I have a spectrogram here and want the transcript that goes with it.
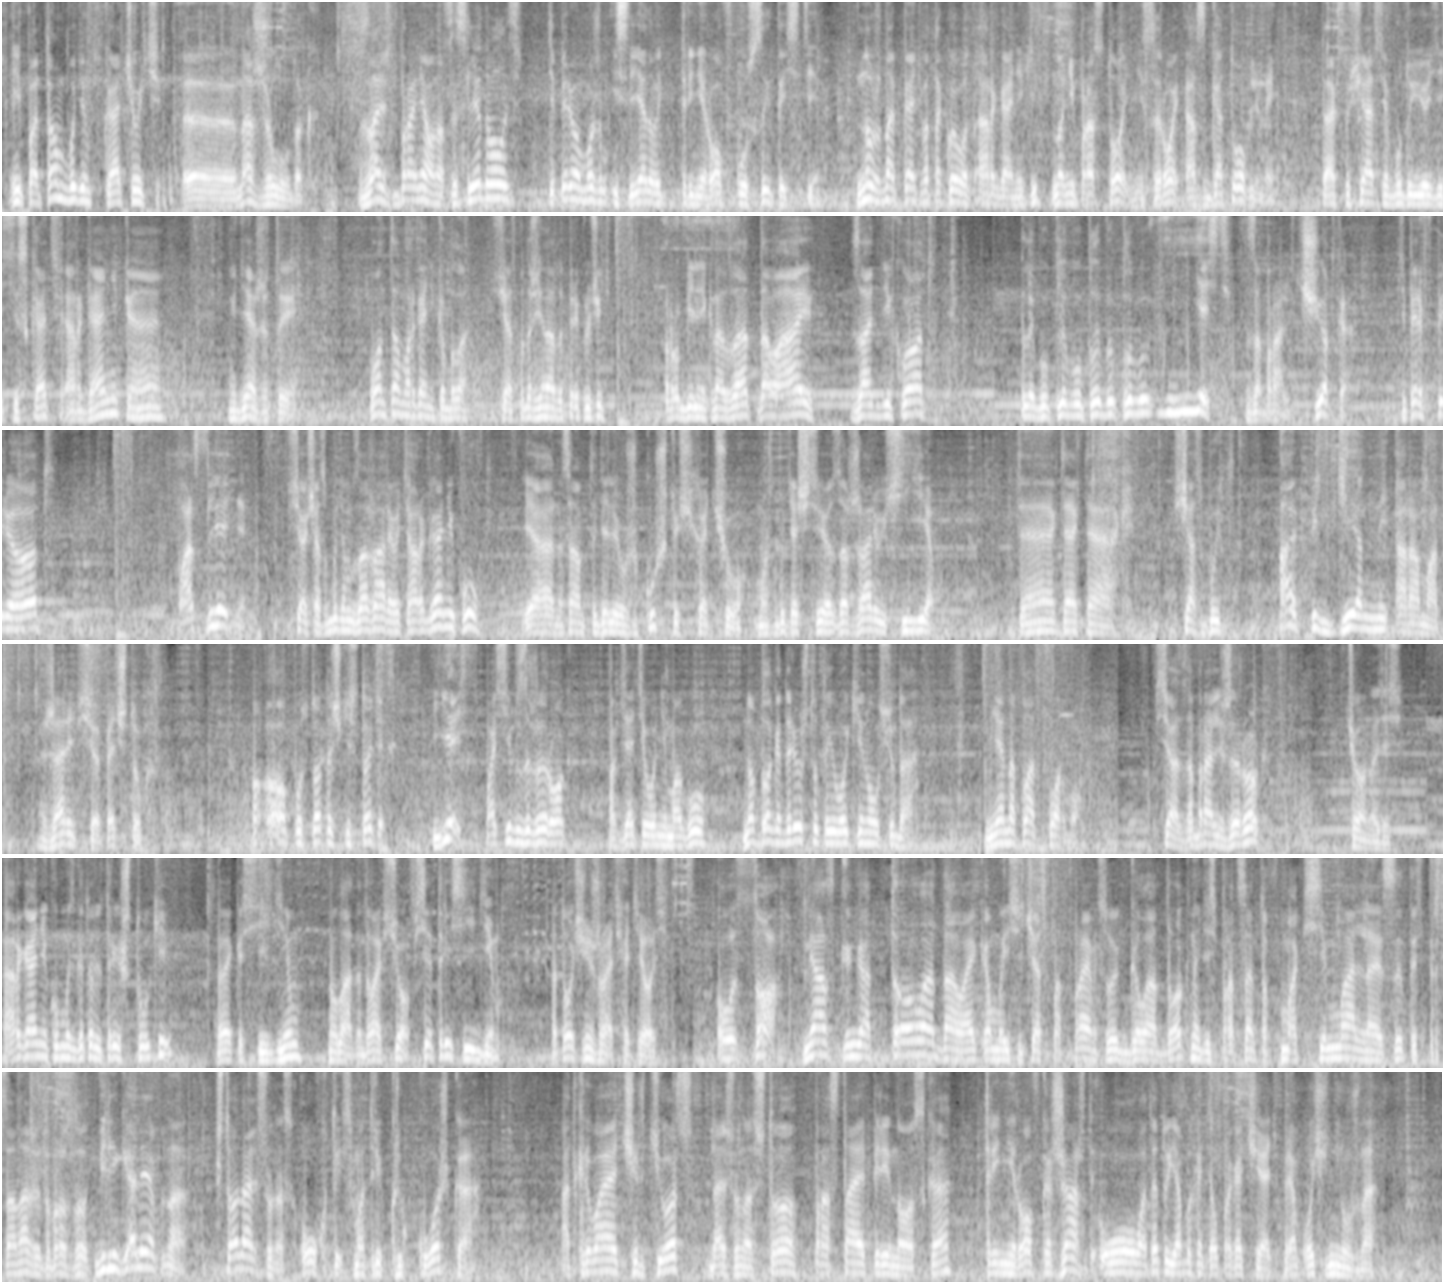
и потом будем вкачивать э, наш желудок. Значит, броня у нас исследовалась, теперь мы можем исследовать тренировку сытости. Нужно опять вот такой вот органики, но не простой, не сырой, а сготовленный. Так что сейчас я буду ее здесь искать. Органика, где же ты? Вон там органика была. Сейчас, подожди, надо переключить Рубильник назад, давай. Задний ход. Плыву, плыву, плыву, плыву. Есть. Забрали. Четко. Теперь вперед. Последнее. Все, сейчас будем зажаривать органику. Я на самом-то деле уже кушать очень хочу. Может быть, я сейчас ее зажарю и съем. Так, так, так. Сейчас будет офигенный аромат. Жарить все, 5 штук. О, -о пустоточки, стойте. Есть, спасибо за жирок. А взять его не могу. Но благодарю, что ты его кинул сюда. Мне на платформу. Все, забрали жирок. Что у нас здесь? Органику мы изготовили три штуки. Давай-ка съедим. Ну ладно, давай все, все три съедим. А то очень жрать хотелось. Усо, мяско готово. Давай-ка мы сейчас подправим свой голодок на 10%. Максимальная сытость персонажа. Это просто великолепно. Что дальше у нас? Ух ты, смотри, крюкошка. Открывает чертеж. Дальше у нас что? Простая переноска. Тренировка жажды. О, вот эту я бы хотел прокачать. Прям очень нужно.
